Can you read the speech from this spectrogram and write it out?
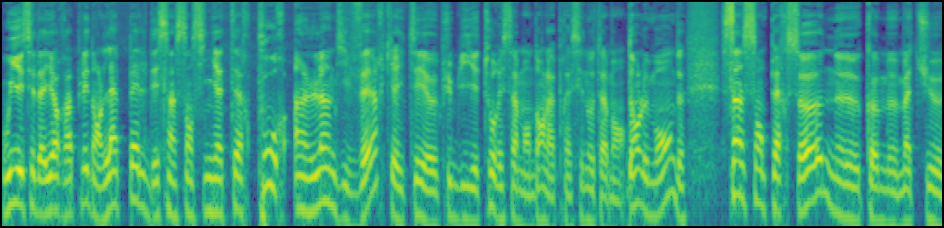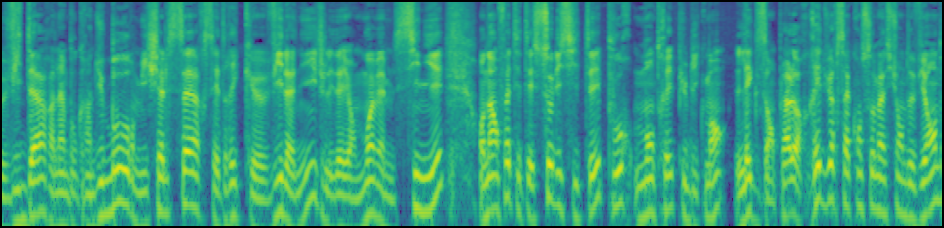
Oui, et c'est d'ailleurs rappelé dans l'appel des 500 signataires pour un lundi vert qui a été euh, publié tout récemment dans la presse et notamment dans Le Monde. 500 personnes euh, comme Mathieu Vidar, Alain Bougrain-Dubourg, Michel Serres, Cédric Villani, je l'ai d'ailleurs moi-même signé, on a en fait été sollicité pour montrer publiquement l'exemple. Alors, réduire sa consommation de viande,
